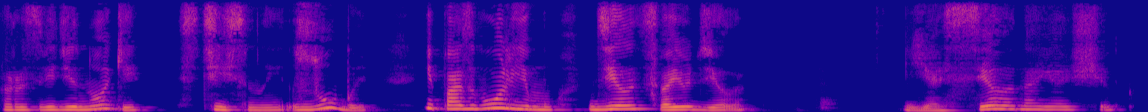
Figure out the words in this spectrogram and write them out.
Разведи ноги, стисни зубы и позволь ему делать свое дело. Я села на ящик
